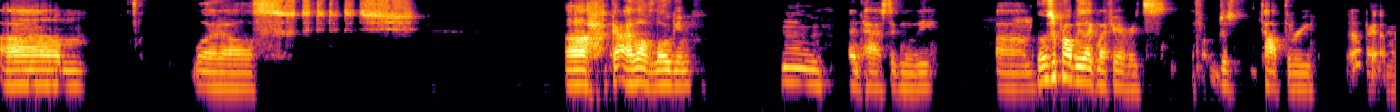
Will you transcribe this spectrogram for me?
Um, what else? Uh, I love Logan. Hmm. Fantastic movie. Um, those are probably like my favorites. Just top three. Okay. Right now.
